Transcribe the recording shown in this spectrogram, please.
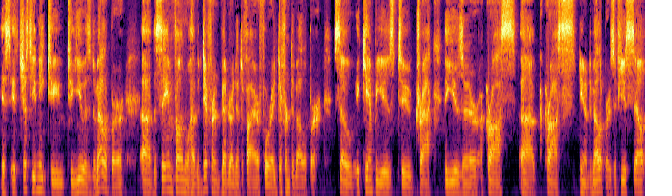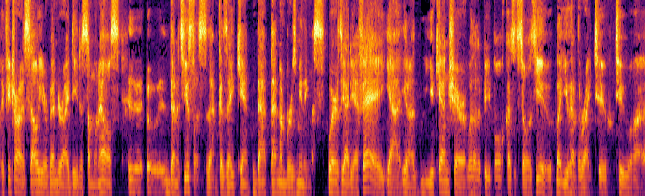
it's it's just unique to to you as a developer. Uh, the same phone will have a different vendor identifier for a different developer. So it can't be used to track the user across uh, across you know developers. If you sell if you try to sell your vendor ID to someone else, uh, then it's useless to them because they can't that that number is meaningless. Whereas the IDFA, yeah, you know you can share it with other people because it still is you, but you have the right to to uh,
